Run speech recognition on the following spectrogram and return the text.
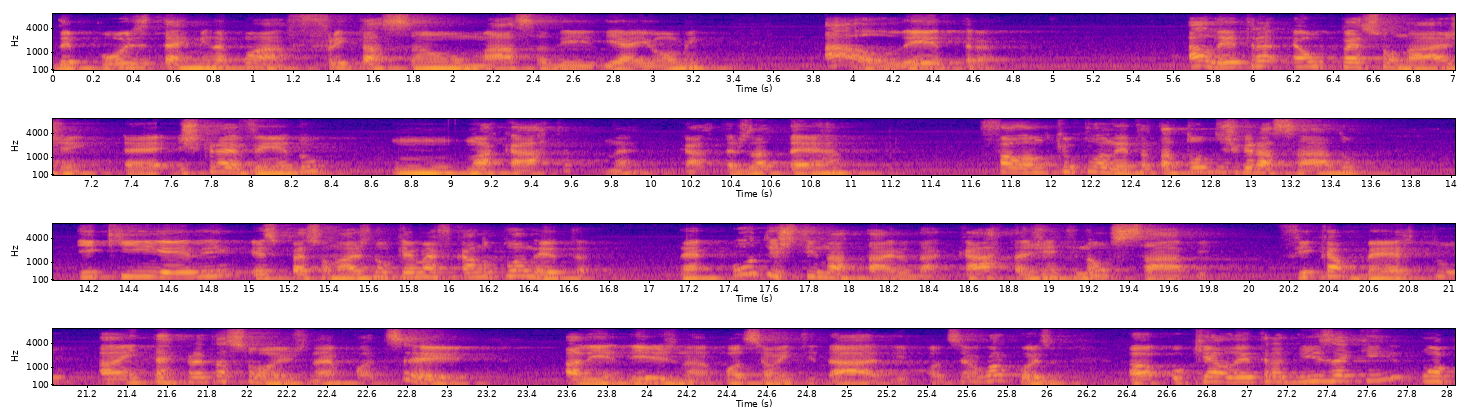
depois termina com a fritação massa de, de. A letra, a letra é o personagem é, escrevendo um, uma carta, né? Cartas da Terra, falando que o planeta está todo desgraçado e que ele, esse personagem, não quer mais ficar no planeta. Né? O destinatário da carta a gente não sabe, fica aberto a interpretações. Né? Pode ser alienígena, pode ser uma entidade, pode ser alguma coisa. O que a letra diz é que uma,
